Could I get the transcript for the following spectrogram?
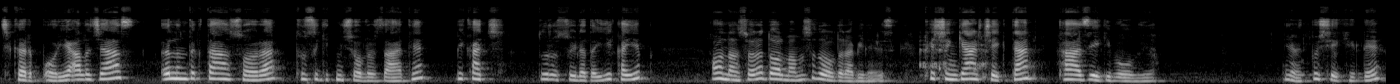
çıkarıp oraya alacağız. Ilındıktan sonra tuzu gitmiş olur zaten. Birkaç duru suyla da yıkayıp ondan sonra dolmamızı doldurabiliriz. Kışın gerçekten taze gibi oluyor. Evet bu şekilde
